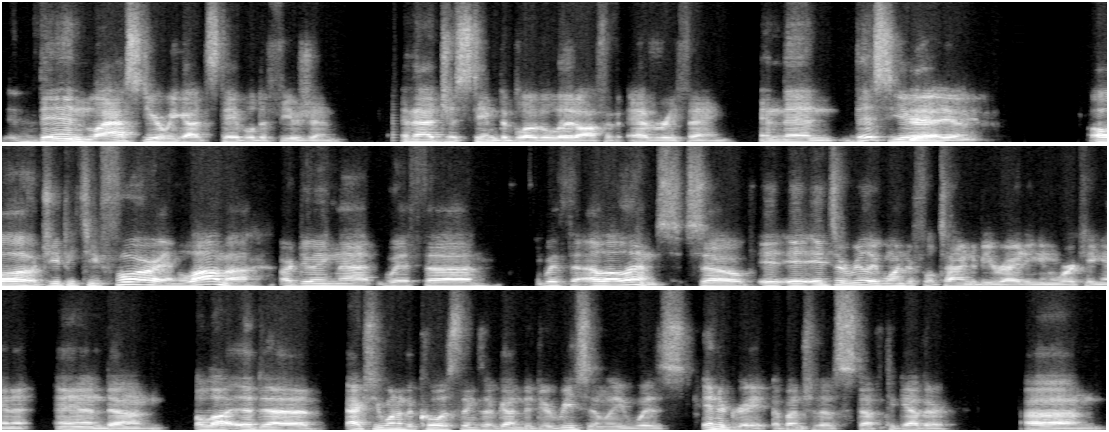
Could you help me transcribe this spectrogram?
then last year we got Stable Diffusion, and that just seemed to blow the lid off of everything. And then this year, yeah, yeah oh gpt-4 and llama are doing that with uh, with llms so it, it, it's a really wonderful time to be writing and working in it and um, a lot it, uh, actually one of the coolest things i've gotten to do recently was integrate a bunch of those stuff together um,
